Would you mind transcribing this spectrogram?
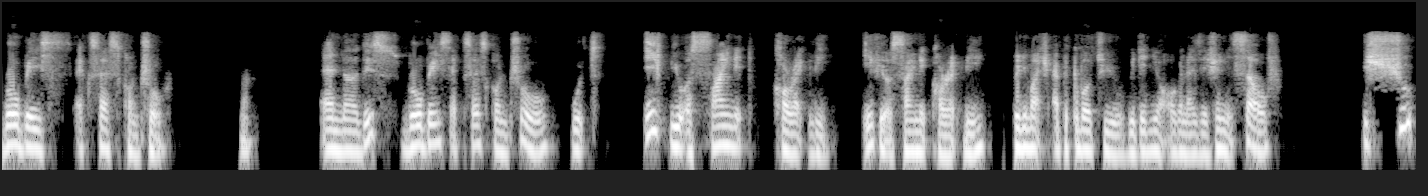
role-based access control. And uh, this role-based access control would, if you assign it correctly, if you assign it correctly, pretty much applicable to you within your organization itself, it should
